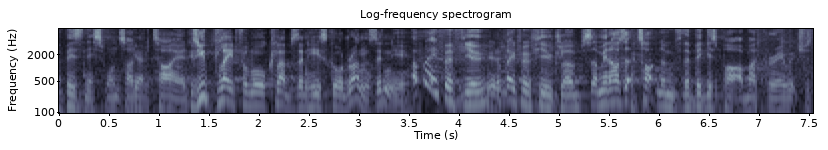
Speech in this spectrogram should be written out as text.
a business once I'd retired. Because you played for more clubs than he scored runs, didn't you? I played for a few. I played for a few clubs. I mean, I was at Tottenham for the biggest part of my career, which was,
